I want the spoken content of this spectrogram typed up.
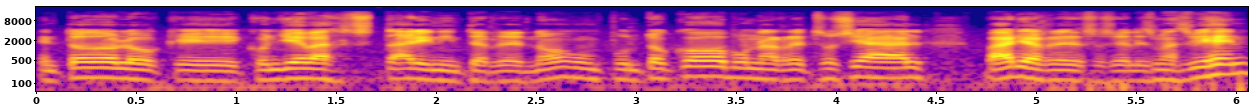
en todo lo que conlleva estar en internet, ¿no? Un punto com, una red social, varias redes sociales más bien,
